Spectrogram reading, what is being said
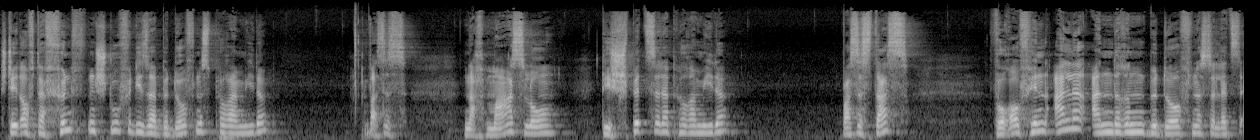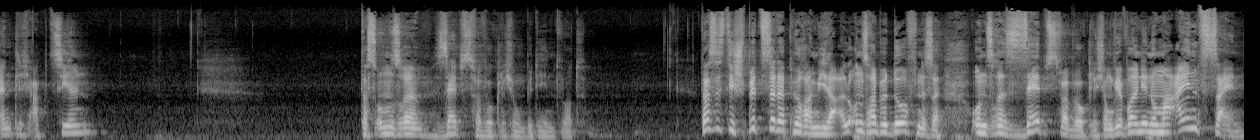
Steht auf der fünften Stufe dieser Bedürfnispyramide? Was ist nach Maslow die Spitze der Pyramide? Was ist das, woraufhin alle anderen Bedürfnisse letztendlich abzielen? Dass unsere Selbstverwirklichung bedient wird. Das ist die Spitze der Pyramide all unserer Bedürfnisse, unsere Selbstverwirklichung. Wir wollen die Nummer eins sein.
